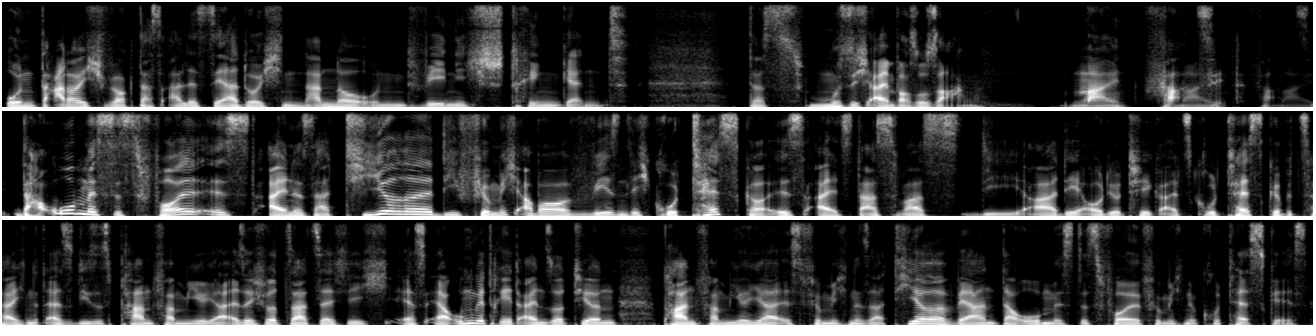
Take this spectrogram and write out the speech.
und dadurch wirkt das alles sehr durcheinander und wenig stringent. Das muss ich einfach so sagen mein Fazit. Da oben ist es voll ist eine Satire, die für mich aber wesentlich grotesker ist als das, was die ARD-Audiothek als groteske bezeichnet, also dieses Pan Familia. Also ich würde tatsächlich erst eher umgedreht einsortieren. Pan Familia ist für mich eine Satire, während da oben ist es voll für mich eine groteske ist.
